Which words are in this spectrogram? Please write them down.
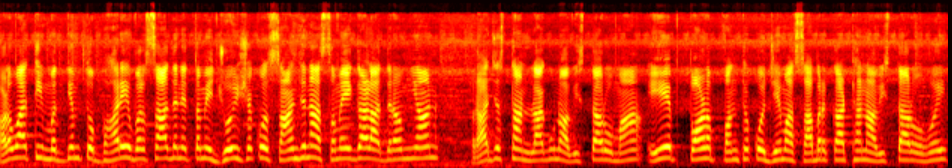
હળવાથી મધ્યમ તો ભારે વરસાદ અને તમે જોઈ શકો સાંજના સમયગાળા દરમિયાન રાજસ્થાન લાગુના વિસ્તારોમાં એ પણ પંથકો જેમાં સાબરકાંઠાના વિસ્તારો હોય,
